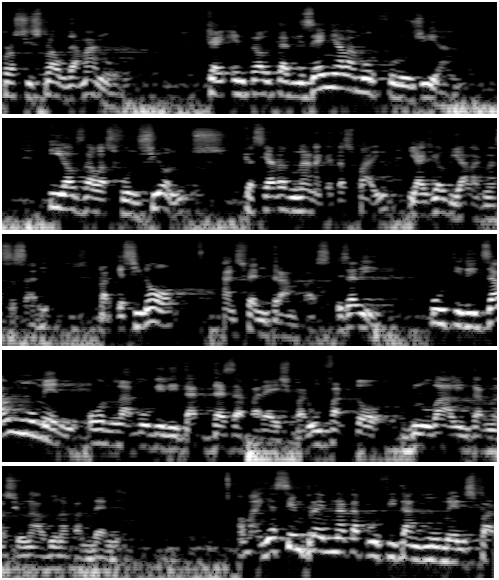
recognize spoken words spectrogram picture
però si plau demano que entre el que dissenya la morfologia i els de les funcions que s'hi ha de donar en aquest espai hi hagi el diàleg necessari. Perquè si no, ens fem trampes. És a dir, utilitzar un moment on la mobilitat desapareix per un factor global internacional d'una pandèmia. Home, ja sempre hem anat aprofitant moments per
